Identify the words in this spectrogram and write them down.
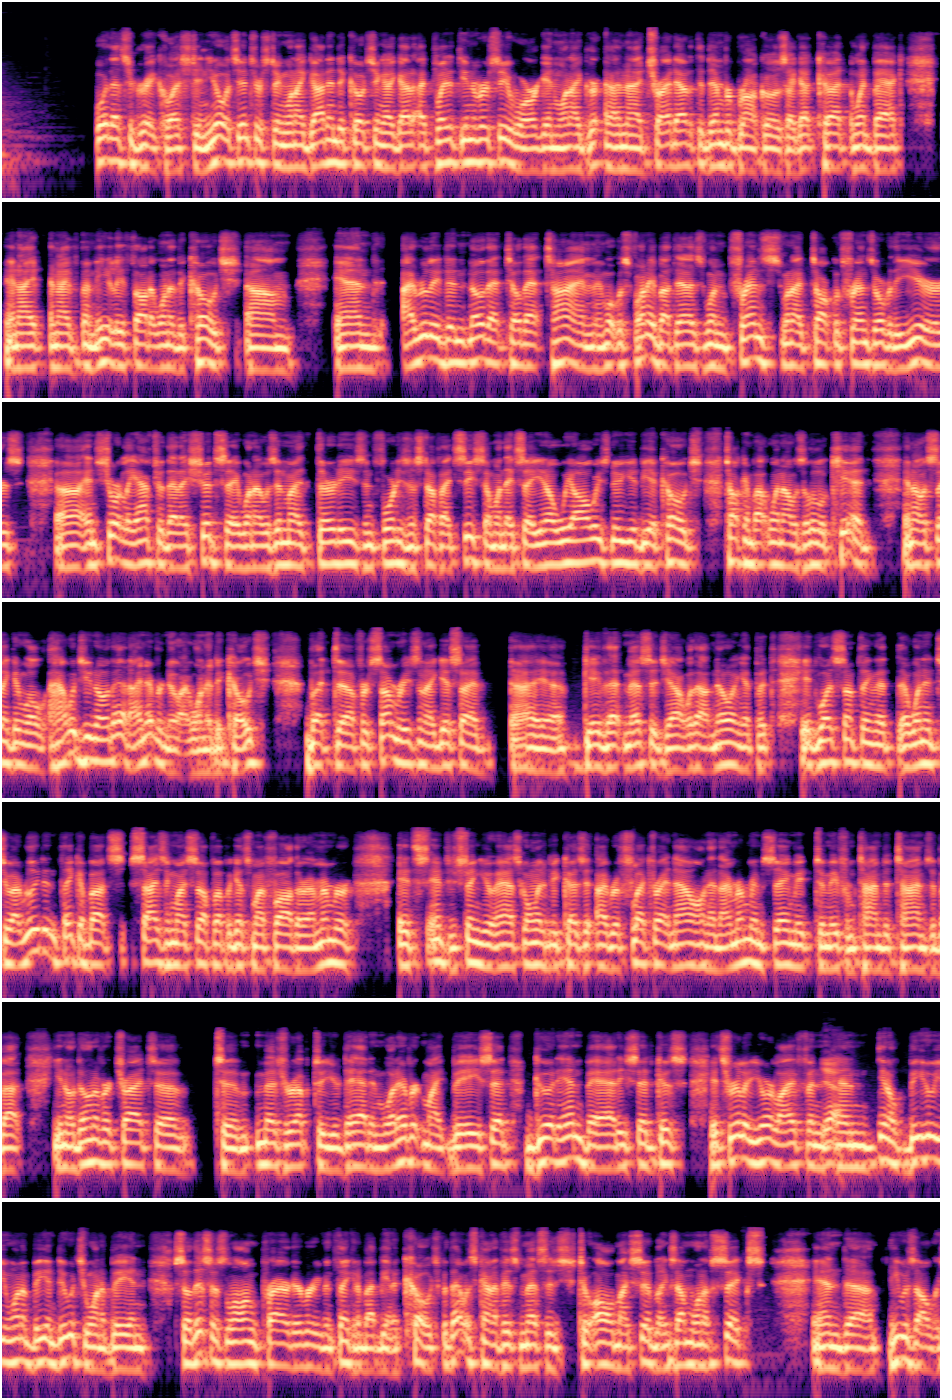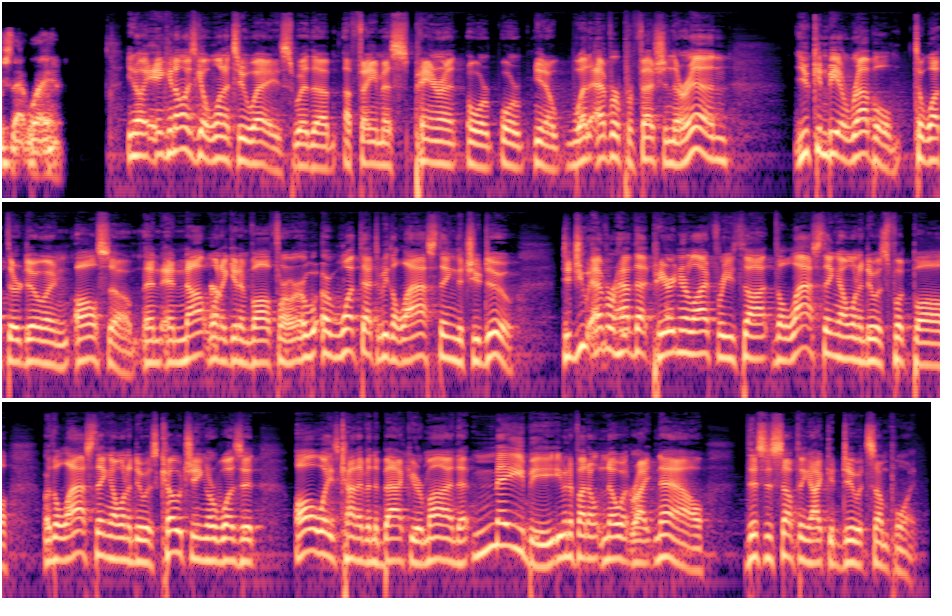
Boy, that's a great question. You know what's interesting? When I got into coaching, I got I played at the University of Oregon. When I and I tried out at the Denver Broncos, I got cut, went back, and I and I immediately thought I wanted to coach. Um, and I really didn't know that till that time. And what was funny about that is when friends, when I talked with friends over the years, uh, and shortly after that, I should say, when I was in my 30s and 40s and stuff, I'd see someone. They'd say, you know, we always knew you'd be a coach. Talking about when I was a little kid, and I was thinking, well, how would you know that? I never knew I wanted to coach. But uh, for some reason, I guess I I uh, gave that message out without knowing it. But it was something that I went into. I really didn't think about sizing myself up against my father. I remember it's interesting you ask only because I reflect right now on it. I remember him saying to me from time to times about you know don't ever try to to measure up to your dad and whatever it might be. He said good and bad. He said because it's really your life and yeah. and you know be who you want to be and do what you want to be. And so this is long prior to ever even thinking about being a coach. But that was kind of his message to all my siblings. I'm one of six, and uh, he was always that way. You know, it can always go one of two ways with a, a famous parent or or you know whatever profession they're in you can be a rebel to what they're doing also and, and not want to get involved for or, or, want that to be the last thing that you do. Did you ever have that period in your life where you thought the last thing I want to do is football or the last thing I want to do is coaching or was it always kind of in the back of your mind that maybe even if I don't know it right now, this is something I could do at some point?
